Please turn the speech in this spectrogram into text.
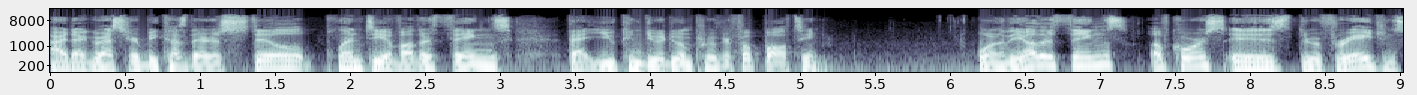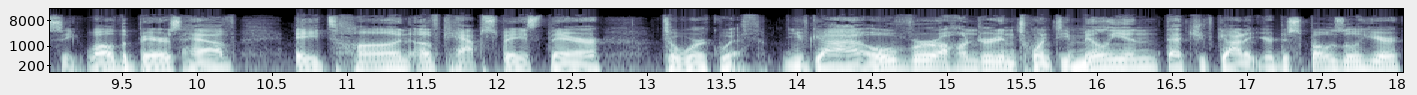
I digress here because there's still plenty of other things that you can do to improve your football team. One of the other things, of course, is through free agency. Well, the Bears have a ton of cap space there to work with. You've got over 120 million that you've got at your disposal here.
